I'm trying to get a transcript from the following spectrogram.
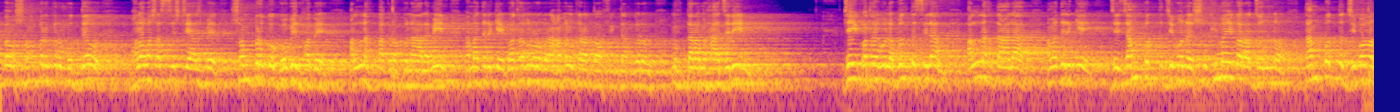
এবং সম্পর্কের মধ্যেও ভালোবাসার সৃষ্টি আসবে, সম্পর্ক গভীর হবে। আল্লাহ পাক আলমিন আমাদেরকে কথাগুলোর উপর আমল করার তৌফিক দান করুন। মুহতারাম হাজরিন। যেই কথাগুলো বলতেছিলাম আল্লাহ তালা আমাদেরকে যে দাম্পত্য জীবনের সুখীময় করার জন্য দাম্পত্য জীবন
